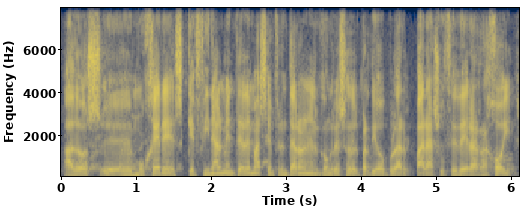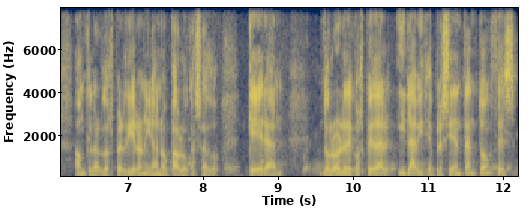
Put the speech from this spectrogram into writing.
a dos eh, mujeres que finalmente además se enfrentaron en el Congreso del Partido Popular para suceder a Rajoy, aunque las dos perdieron y ganó Pablo Casado, que eran Dolores de Cospedal y la vicepresidenta entonces,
